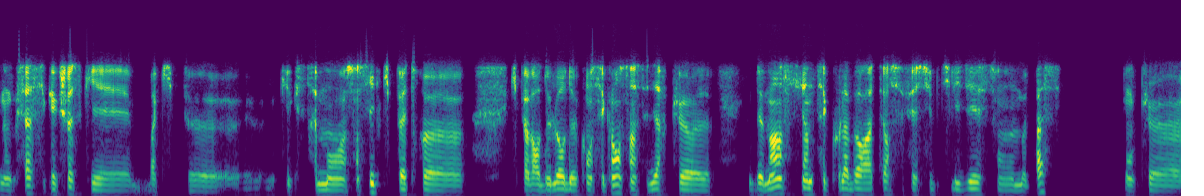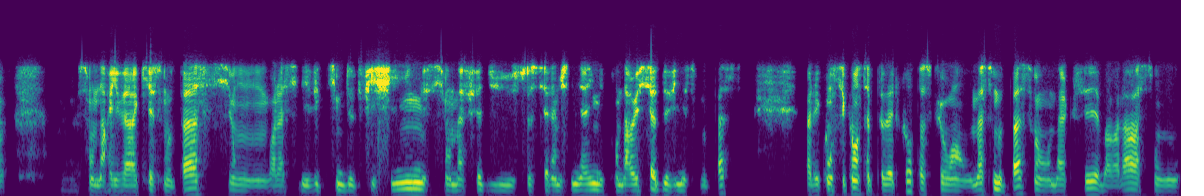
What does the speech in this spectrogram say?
donc ça, c'est quelque chose qui est, bah, qui peut, qui est extrêmement sensible, qui peut être, euh, qui peut avoir de lourdes conséquences. Hein. C'est-à-dire que demain, si un de ses collaborateurs se fait subtiliser son mot de passe, donc euh, si on arrive à hacker son mot de passe, si on, voilà, s'il est victime de phishing, si on a fait du social engineering et qu'on a réussi à deviner son mot de passe, les conséquences elles peuvent être lourdes parce qu'on a son mot de passe, on a accès bah, voilà, à, son,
